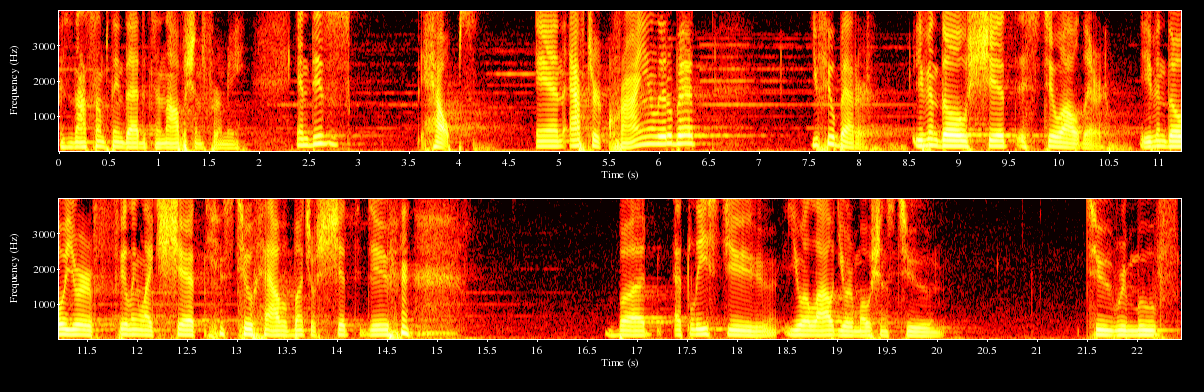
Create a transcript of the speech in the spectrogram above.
It's not something that it's an option for me. And this helps. And after crying a little bit, you feel better. Even though shit is still out there. Even though you're feeling like shit, you still have a bunch of shit to do. but at least you you allowed your emotions to to remove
